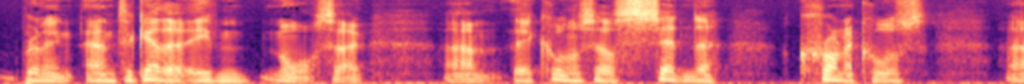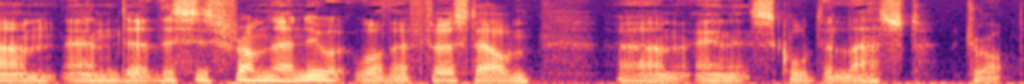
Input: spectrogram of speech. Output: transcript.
brilliant, and together even more so. Um, they call themselves Sedna Chronicles, um, and uh, this is from their new, well, their first album, um, and it's called The Last Drop.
